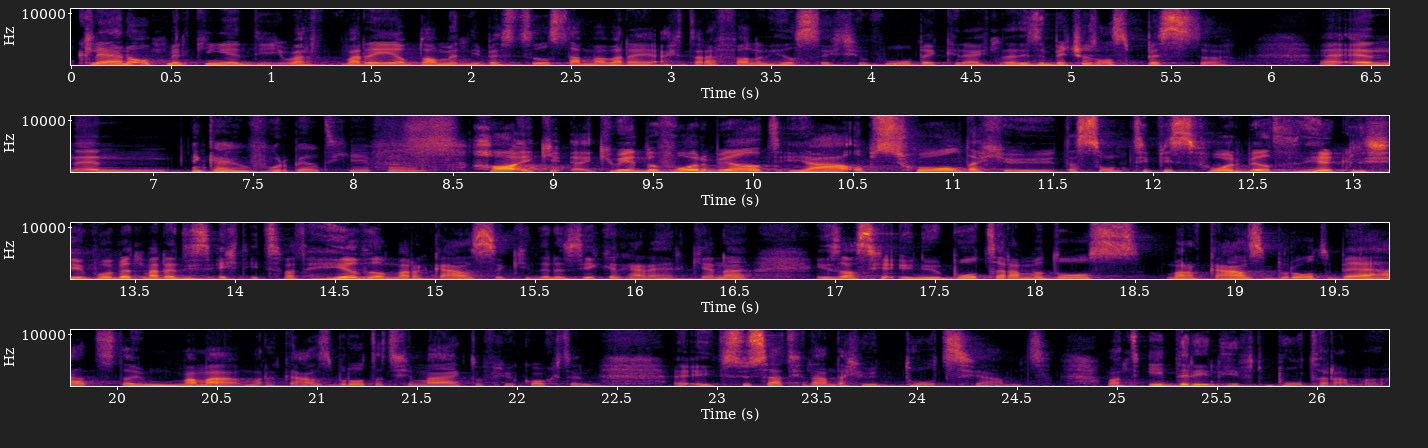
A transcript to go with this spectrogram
kleine opmerkingen die, waar, waar je op dat moment niet bij stilstaat, maar waar je achteraf wel een heel slecht gevoel bij krijgt. En dat is een beetje zoals pesten. En, en En kan je een voorbeeld geven? Goh, ik, ik weet bijvoorbeeld, ja, op school, dat, je, dat is zo'n typisch voorbeeld, dat is een heel cliché voorbeeld, maar dat is echt iets wat heel veel Marokkaanse kinderen zeker gaan herkennen, is als je in je boterhammendoos Marokkaans brood bij had, dat je mama Marokkaans brood had gemaakt of gekocht en eh, iets zus had gedaan, dat je je doodschaamt. Want iedereen heeft boterhammen.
